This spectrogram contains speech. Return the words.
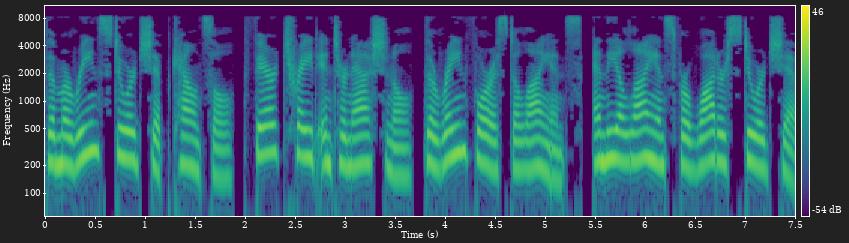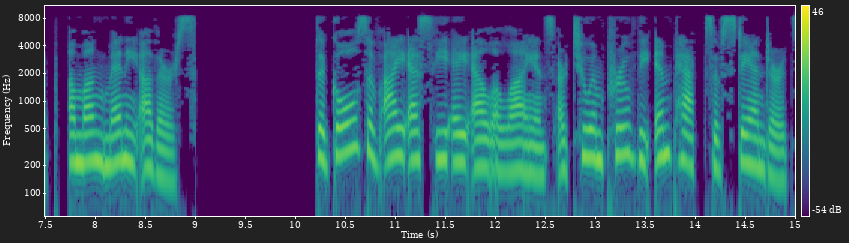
the Marine Stewardship Council, Fair Trade International, the Rainforest Alliance, and the Alliance for Water Stewardship, among many others. The goals of ISEAL Alliance are to improve the impacts of standards,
